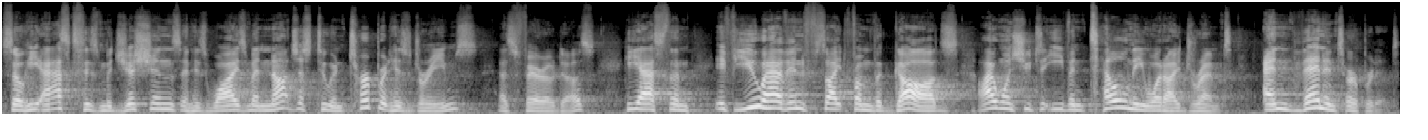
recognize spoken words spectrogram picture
So he asks his magicians and his wise men not just to interpret his dreams, as Pharaoh does, he asks them, If you have insight from the gods, I want you to even tell me what I dreamt and then interpret it.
